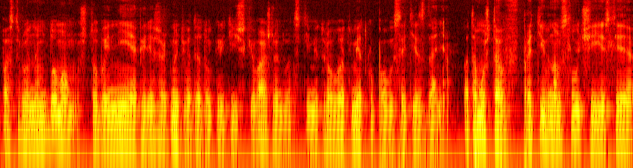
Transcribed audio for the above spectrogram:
построенным домом, чтобы не перешагнуть вот эту критически важную 20-метровую отметку по высоте здания. Потому что в противном случае, если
